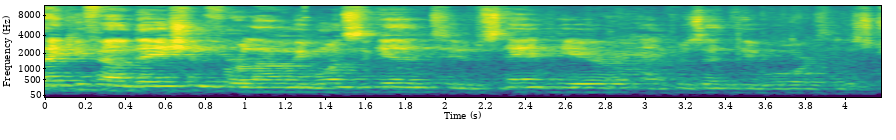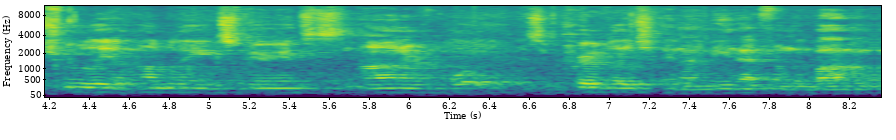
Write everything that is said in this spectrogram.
thank you, Foundation, for allowing me once again to stand here and present the awards. It is truly a humbling experience. It's an honor. It's a privilege, and I mean that from the bottom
